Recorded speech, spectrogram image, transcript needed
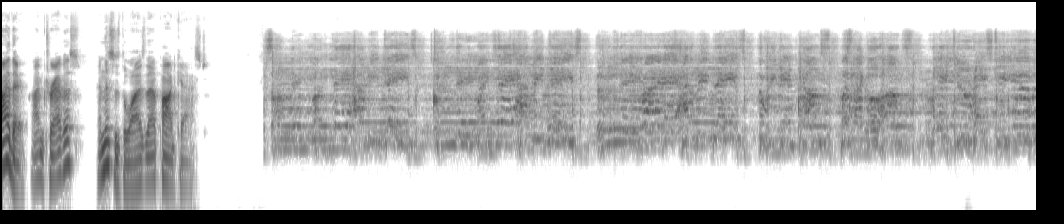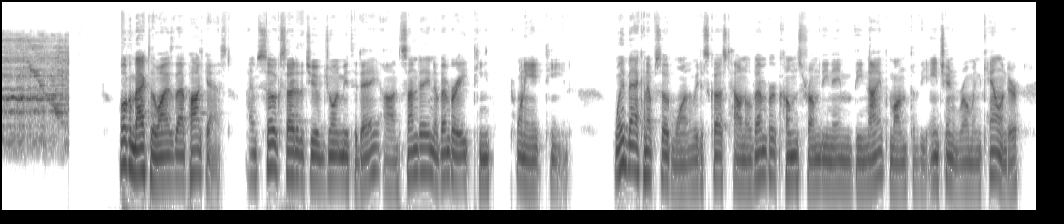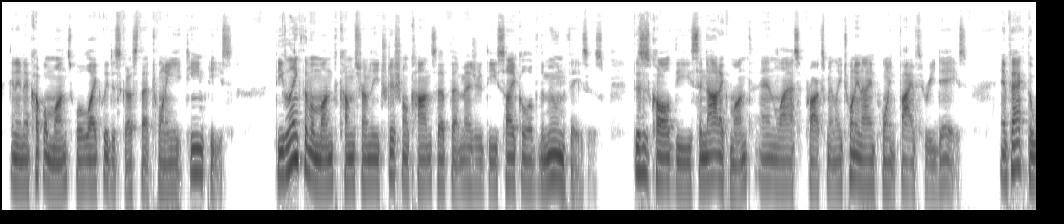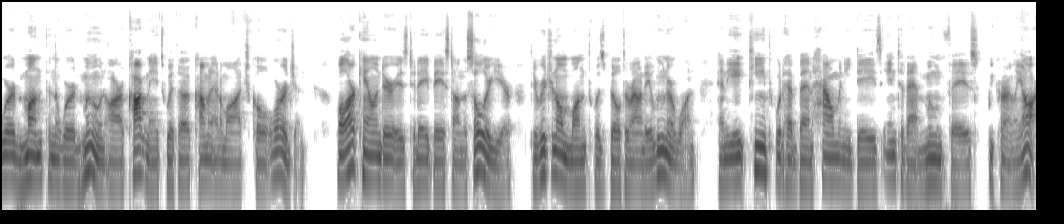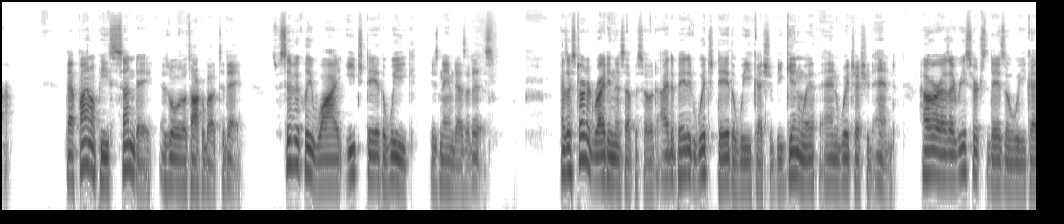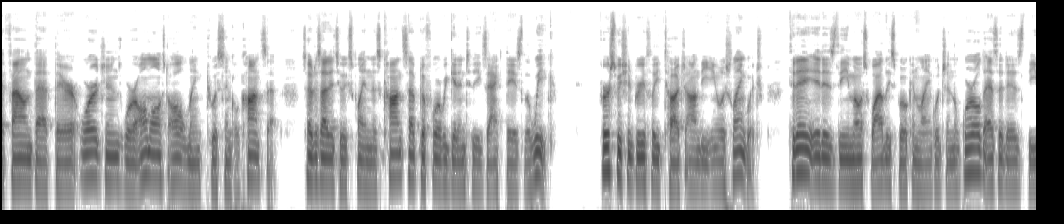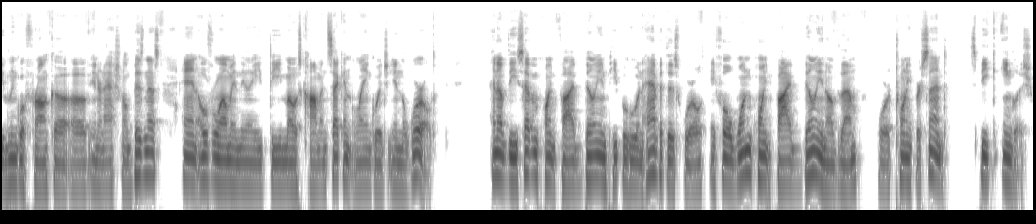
Hi there, I'm Travis, and this is the Why Is That podcast. Sunday, Monday, happy days. Tuesday, Wednesday, happy days. Thursday, Friday, happy days. The weekend comes, my cycle hums, ready to race to you. Welcome back to the Why Is That podcast. I'm so excited that you have joined me today on Sunday, November 18th, 2018. Way back in episode 1, we discussed how November comes from the name of the ninth month of the ancient Roman calendar, and in a couple months we'll likely discuss that 2018 piece. The length of a month comes from the traditional concept that measured the cycle of the moon phases. This is called the synodic month and lasts approximately 29.53 days. In fact, the word month and the word moon are cognates with a common etymological origin. While our calendar is today based on the solar year, the original month was built around a lunar one, and the 18th would have been how many days into that moon phase we currently are. That final piece, Sunday, is what we will talk about today, specifically why each day of the week is named as it is. As I started writing this episode, I debated which day of the week I should begin with and which I should end. However, as I researched the days of the week, I found that their origins were almost all linked to a single concept, so I decided to explain this concept before we get into the exact days of the week. First, we should briefly touch on the English language. Today, it is the most widely spoken language in the world, as it is the lingua franca of international business and overwhelmingly the most common second language in the world. And of the 7.5 billion people who inhabit this world, a full 1.5 billion of them, or 20%, speak English.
